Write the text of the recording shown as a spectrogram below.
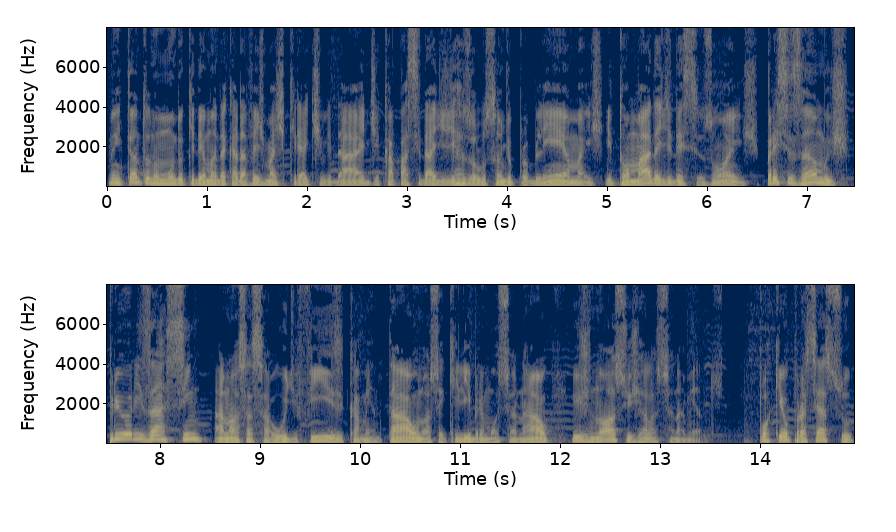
No entanto, no mundo que demanda cada vez mais criatividade, capacidade de resolução de problemas e tomada de decisões, precisamos priorizar sim a nossa saúde física, mental, nosso equilíbrio emocional e os nossos relacionamentos. Porque o processo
